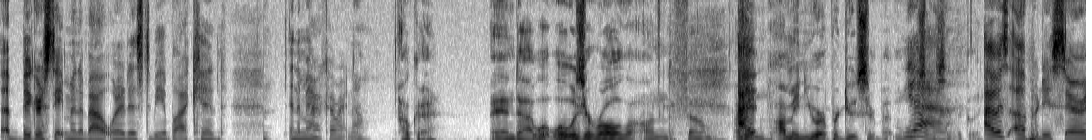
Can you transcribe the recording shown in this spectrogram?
a bigger statement about what it is to be a black kid in America right now. Okay. And uh, what, what was your role on the film? I, I- mean, I mean, you were a producer, but more Yeah. specifically. I was a producer.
